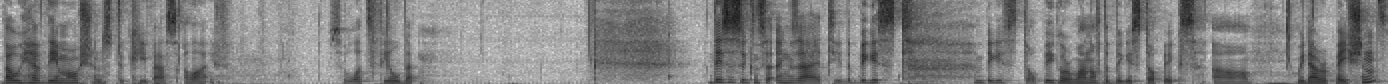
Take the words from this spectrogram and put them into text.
but we have the emotions to keep us alive. So let's feel them. This is anxiety, the biggest, biggest topic or one of the biggest topics uh, with our patients.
